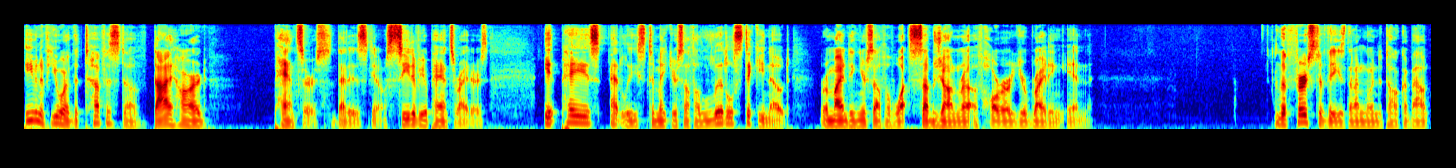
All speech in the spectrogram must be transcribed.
even if you are the toughest of die-hard pantsers, that is, you know, seat of your pants writers, it pays at least to make yourself a little sticky note reminding yourself of what subgenre of horror you're writing in. The first of these that I'm going to talk about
